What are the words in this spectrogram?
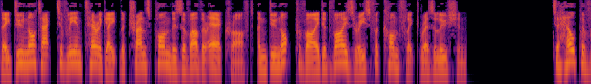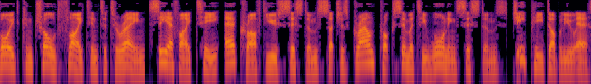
they do not actively interrogate the transponders of other aircraft and do not provide advisories for conflict resolution. To help avoid controlled flight into terrain CFIT, aircraft use systems such as Ground Proximity Warning Systems GPWS,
